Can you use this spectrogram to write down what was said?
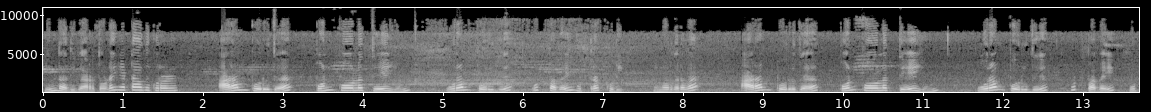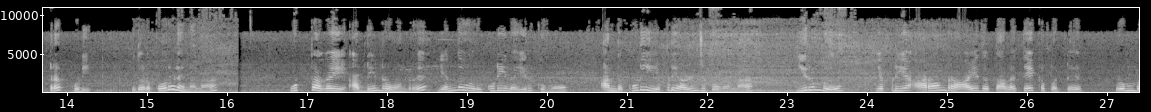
இந்த அதிகாரத்தோட எட்டாவது குரல் அறம் பொருத பொன் போல தேயும் உரம் பொருது உட்பகை உற்ற குடி. இன்னொரு தடவை அறம் பொருத பொன் போல தேயும் உரம் பொருது உட்பகை உற்ற குடி. இதோட பொருள் என்னன்னா உட்பகை அப்படின்ற ஒன்று எந்த ஒரு குடியில் இருக்குமோ அந்த குடி எப்படி அழிஞ்சு போகும்னா இரும்பு எப்படி அறன்ற ஆயுதத்தால் தேக்கப்பட்டு ரொம்ப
